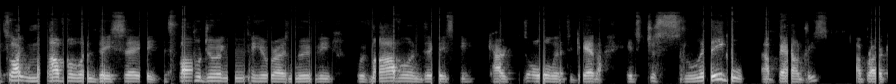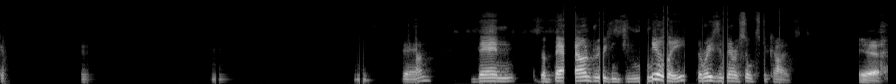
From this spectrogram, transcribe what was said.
It's like Marvel and DC. It's like we're doing a heroes movie with Marvel and DC characters all in it together. It's just legal boundaries are broken down. Then the boundaries really the reason there are still two codes. Yeah,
